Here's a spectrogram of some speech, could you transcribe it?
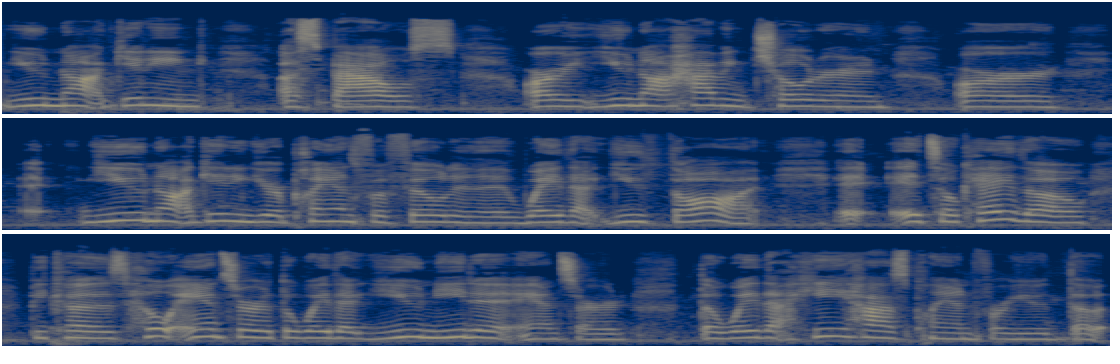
you not getting a spouse, or you not having children, or you not getting your plans fulfilled in the way that you thought. It's okay though, because He'll answer it the way that you need it answered, the way that He has planned for you, the,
